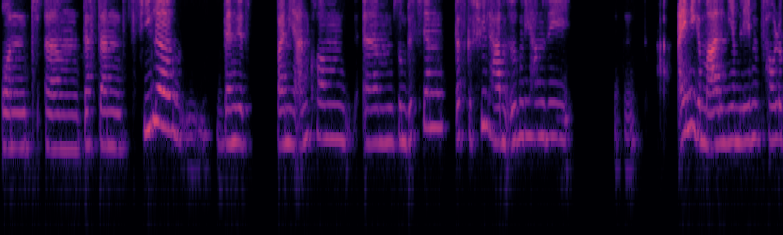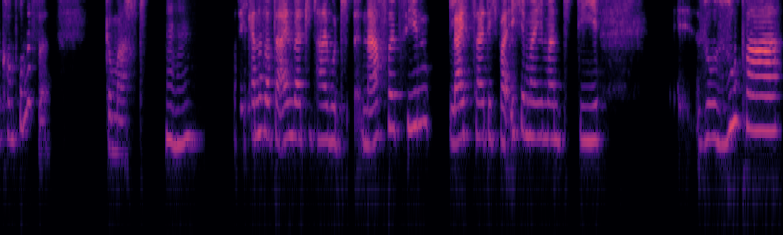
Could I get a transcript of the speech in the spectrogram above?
Und ähm, dass dann viele, wenn sie jetzt bei mir ankommen, ähm, so ein bisschen das Gefühl haben, irgendwie haben sie einige Mal in ihrem Leben faule Kompromisse gemacht. Mhm. Also ich kann das auf der einen Seite total gut nachvollziehen. Gleichzeitig war ich immer jemand, die so super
